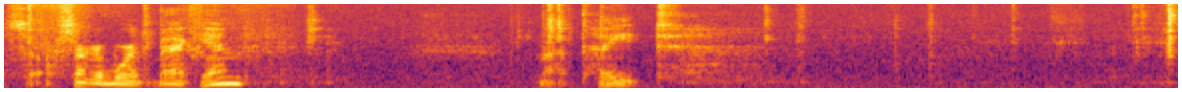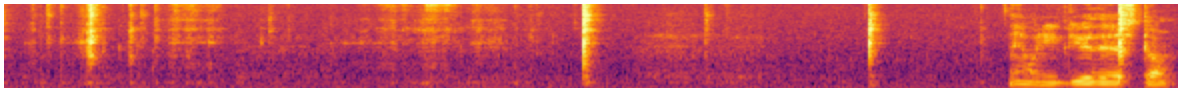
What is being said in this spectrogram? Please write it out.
So circuit board's back in. Not tight. And when you do this, don't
